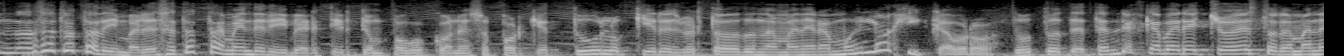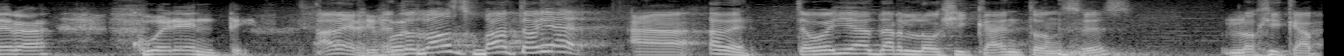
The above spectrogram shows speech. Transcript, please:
No, se trata de invalidar, se trata también de divertirte un poco con eso, porque tú lo quieres ver todo de una manera muy lógica, bro. Tú, tendrías que haber hecho esto de manera coherente. A ver, entonces vamos, te voy a, a, ver, te voy a dar lógica entonces. lógica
